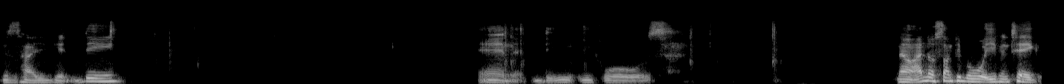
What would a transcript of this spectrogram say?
This is how you get D. And D equals now I know some people will even take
